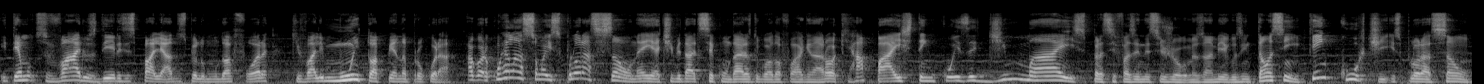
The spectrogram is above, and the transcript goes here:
e temos vários deles espalhados pelo mundo afora, que vale muito a pena procurar. Agora, com relação à exploração, né, e atividades secundárias do God of War Ragnarok, rapaz, tem coisa demais pra se fazer nesse jogo, meus amigos. Então, assim, quem curte exploração,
